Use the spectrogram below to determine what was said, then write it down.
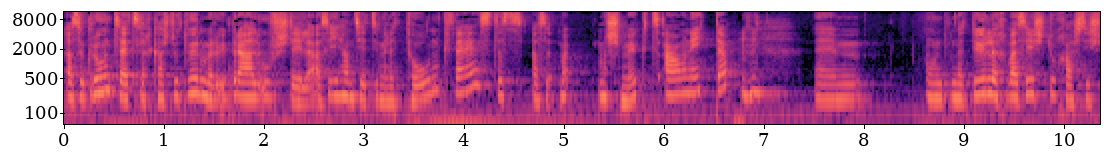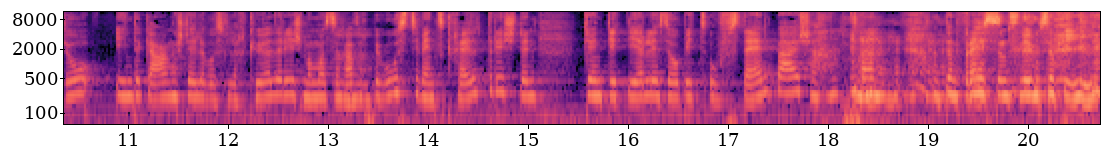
also grundsätzlich kannst du die Würmer überall aufstellen. Also ich habe sie jetzt in einem Tongefäß, das, also man, man schmeckt es auch nicht. Mhm. Ähm, und natürlich, was ist, du kannst sie schon in den Gang stellen, wo es vielleicht kühler ist. Man muss sich mhm. einfach bewusst sein, wenn es kälter ist, dann tun die Tiere so ein bisschen auf Standby schalten und dann fressen sie nicht mehr so viel.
